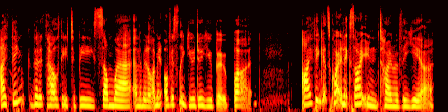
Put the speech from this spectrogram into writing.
I think that it's healthy to be somewhere in the middle. I mean, obviously, you do you, boo, but I think it's quite an exciting time of the year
